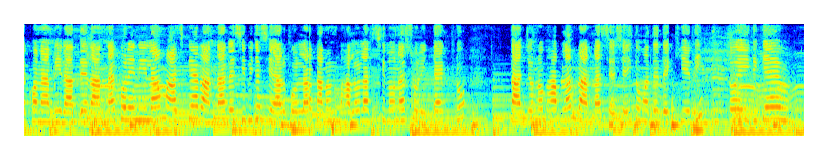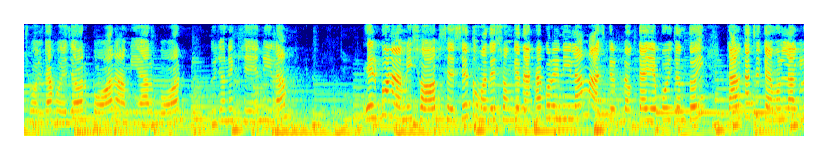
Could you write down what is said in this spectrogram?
এখন আমি রাতে রান্না করে নিলাম। আজকে আর রান্নার রেসিপিটা শেয়ার করলাম, কারণ ভালো লাগছিল না শরীরটা একটু। তার জন্য ভাবলাম রান্নার শেষেই তোমাদের দেখিয়ে দিই। তো এইদিকে ঝোলটা হয়ে যাওয়ার পর আমি আর বর দুজনে খেয়ে নিলাম। এরপর আমি সব শেষে তোমাদের সঙ্গে দেখা করে নিলাম। আজকের ব্লগটা এ পর্যন্তই। কার কাছে কেমন লাগল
